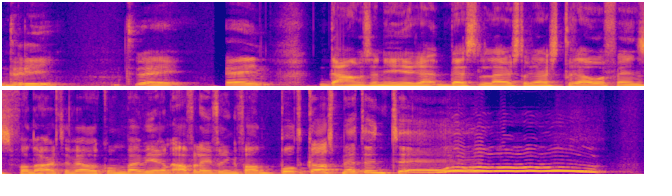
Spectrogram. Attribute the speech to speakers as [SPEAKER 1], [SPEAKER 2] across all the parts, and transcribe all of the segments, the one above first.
[SPEAKER 1] 3, 2, 1.
[SPEAKER 2] Dames en heren, beste luisteraars, trouwe fans, van harte welkom bij weer een aflevering van Podcast met een T.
